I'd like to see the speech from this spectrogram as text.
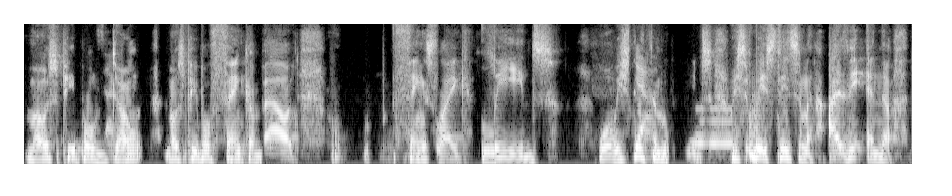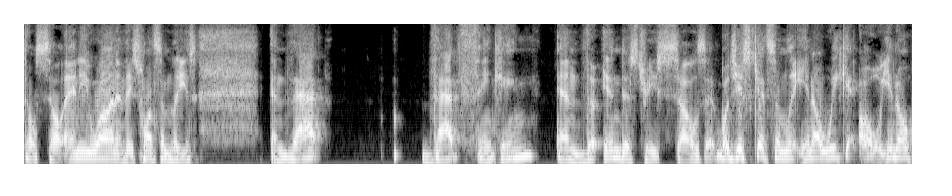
most people exactly. don't most people think about things like leads well, we need yeah. some leads. We, we just need some, I think, and they'll, they'll sell anyone and they just want some leads. And that, that thinking and the industry sells it. Well, just get some lead. You know, we can. Oh, you know,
